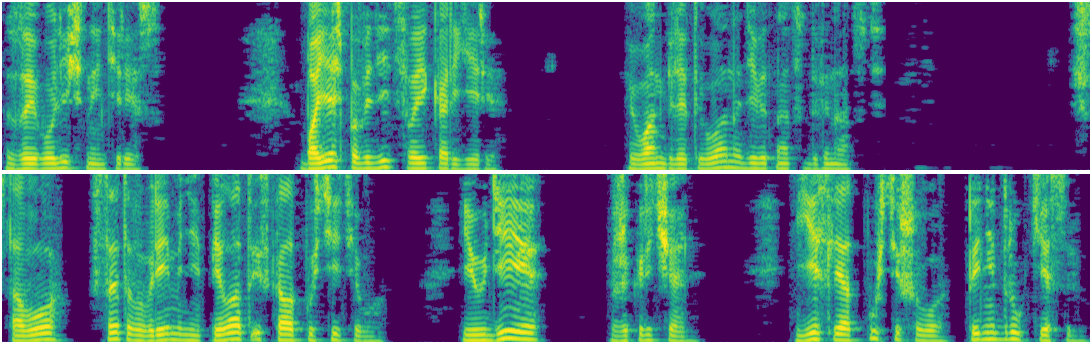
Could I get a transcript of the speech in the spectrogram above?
за его личный интерес боясь повредить своей карьере. Евангелие от Иоанна 19.12 С того, с этого времени Пилат искал отпустить его. Иудеи же кричали, «Если отпустишь его, ты не друг кесарю,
